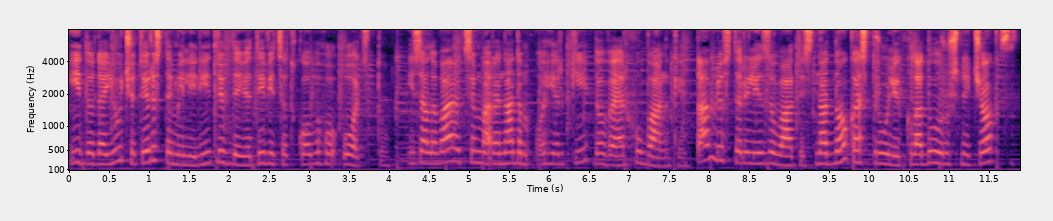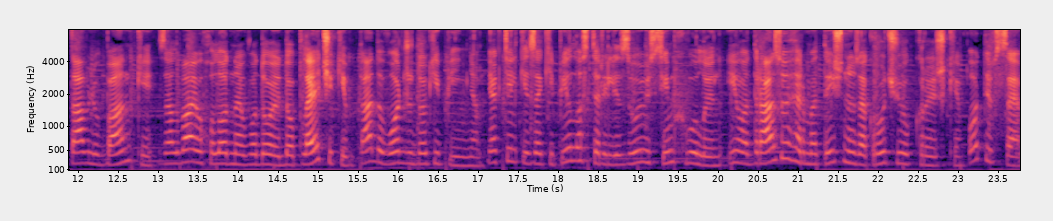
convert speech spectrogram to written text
і додаю 400 мл 9% оцту. І заливаю цим маринадом огірки до верху банки. Ставлю стерилізуватись. На дно каструлі кладу рушничок, ставлю банки, заливаю холодною водою до плечиків та доводжу до кипіння. Як тільки закипіло, стерилізую 7 хвилин і одразу герметично закручую кришки. От і все.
